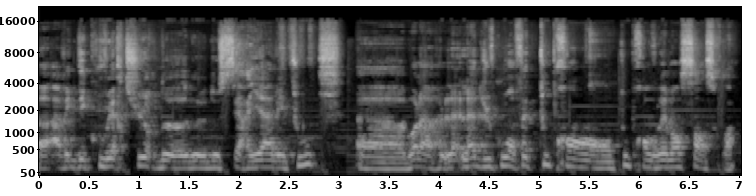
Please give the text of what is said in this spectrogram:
euh, avec des couvertures de, de, de céréales et tout. Euh, voilà, là, là, du coup en fait tout prend tout prend vraiment sens quoi.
